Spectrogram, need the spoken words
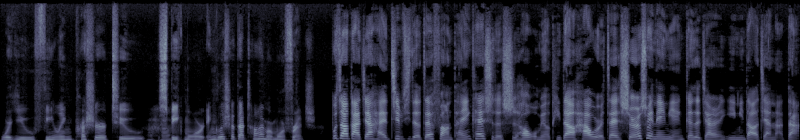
were you feeling pressure to Uh-huh. speak more English at that time or more French? 不知道大家还记不记得，在访谈一开始的时候，我们有提到 Howard 在十二岁那一年跟着家人移民到加拿大。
